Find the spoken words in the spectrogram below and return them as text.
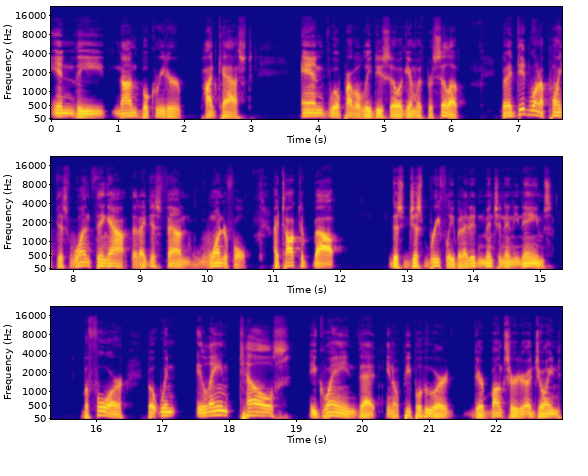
in the non book reader podcast, and we'll probably do so again with Priscilla. But I did want to point this one thing out that I just found wonderful. I talked about this just briefly, but I didn't mention any names before. But when Elayne tells Egwene that, you know, people who are, their bunks are adjoined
